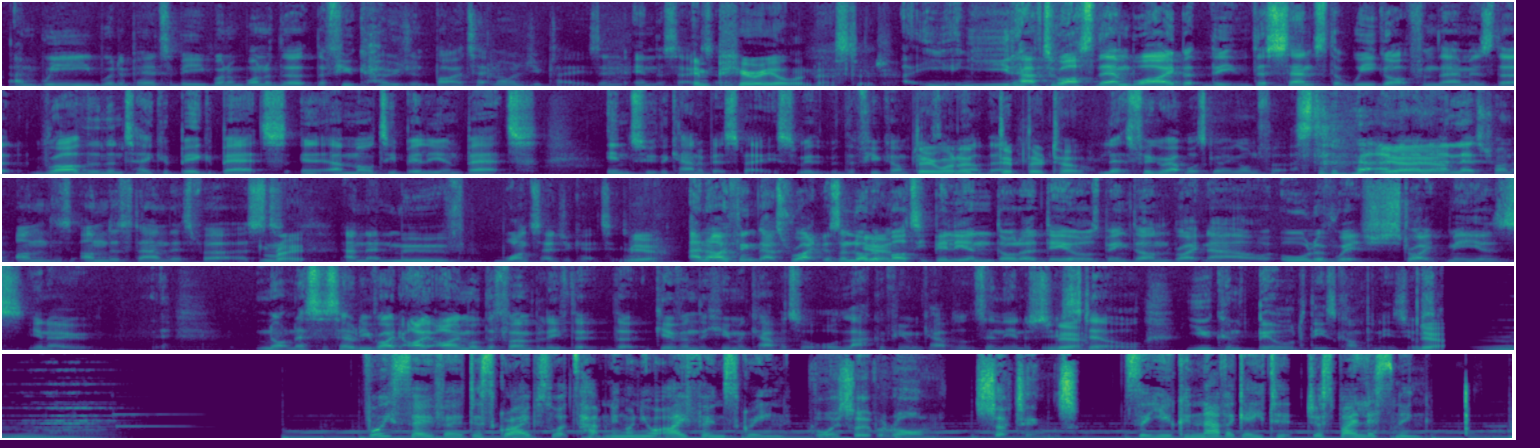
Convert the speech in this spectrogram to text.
And we would appear to be one of one of the, the few cogent biotechnology players in, in the sector. Imperial invested. You'd have to ask them why, but the, the sense that we got from them is that rather than take a big bet, a multi billion bet into the cannabis space with, with the few companies They want to there, dip their toe. let's figure out what's going on first. and, Yeah, and, yeah. and let's try and under, understand this first. Right. And then move once educated. Yeah. And I think that's right. There's a lot Yeah. of multi billion dollar deals being done right now, all of which strike me as, you know, not necessarily right. I, I'm of the firm belief that, that given the human capital or lack of human capital that's in the industry Yeah. still, you can build these companies yourself. Yeah. VoiceOver describes what's happening on your iPhone screen Voiceover on. Settings. so you can navigate it just by listening.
